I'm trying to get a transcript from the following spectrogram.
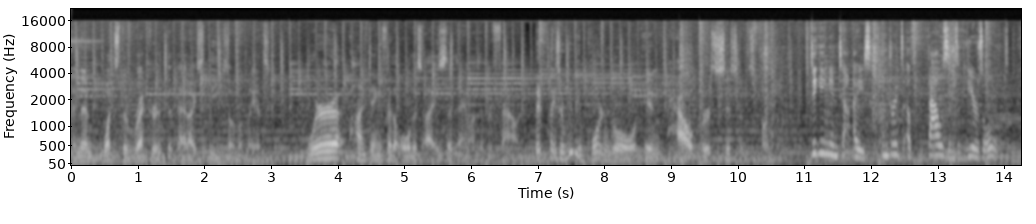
And then what's the record that that ice leaves on the landscape? We're hunting for the oldest ice that anyone's ever found. But it plays a really important role in how Earth's systems function. Digging into ice hundreds of thousands of years old.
